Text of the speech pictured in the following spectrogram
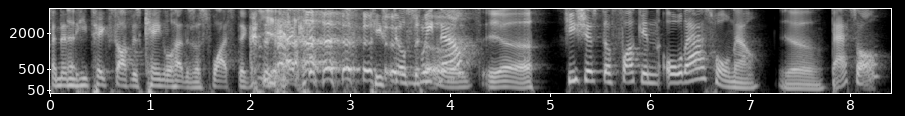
And then eh. he takes off his Kangol hat. There's a SWAT stick. on the back. He's still sweet now? Yeah. He's just a fucking old asshole now. Yeah. That's all.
